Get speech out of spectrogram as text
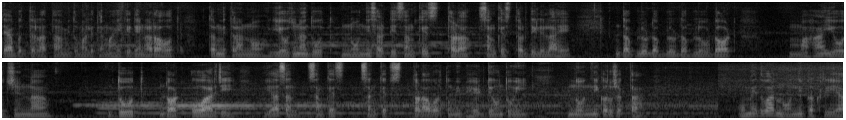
त्याबद्दल आता आम्ही तुम्हाला ते माहिती देणार आहोत. तर मित्रांनो योजना दूत नोंदणीसाठी संकेतस्थळ संकेतस्थळ दिलेलं आहे. W W W dot Mahayojana Doot dot O आर जी या सं संकेत संकेतस्थळावर तुम्ही भेट देऊन तुम्ही नोंदणी करू शकता. उमेदवार नोंदणी प्रक्रिया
